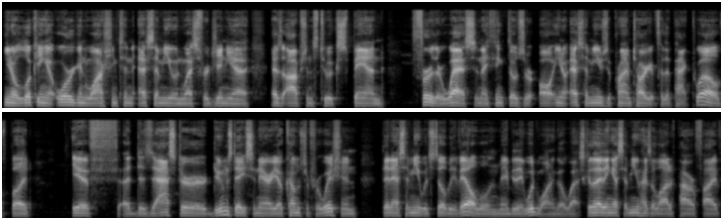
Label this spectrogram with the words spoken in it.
you know, looking at Oregon, Washington, SMU, and West Virginia as options to expand further west. And I think those are all, you know, SMU is a prime target for the Pac 12, but if a disaster doomsday scenario comes to fruition, then SMU would still be available and maybe they would want to go west because I think SMU has a lot of Power Five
